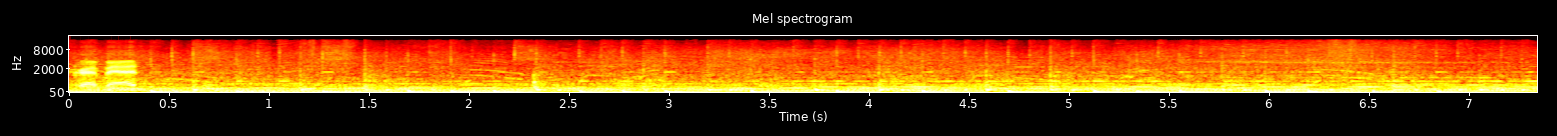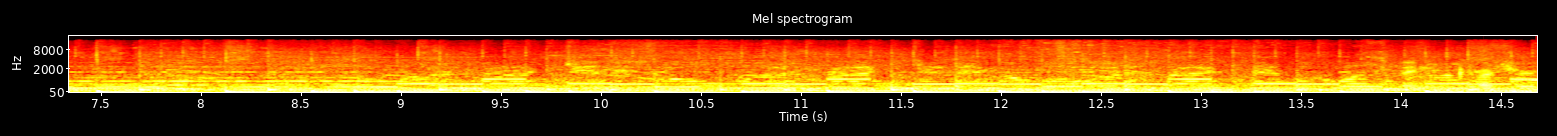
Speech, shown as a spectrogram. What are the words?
Grab ad. Spin crusher.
